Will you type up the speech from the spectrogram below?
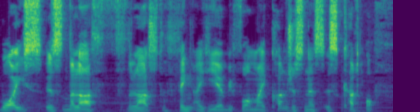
voice is the last, the last thing I hear before my consciousness is cut off.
